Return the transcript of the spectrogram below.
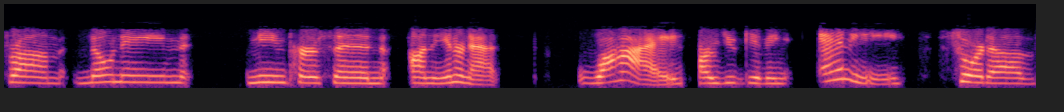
from no name mean person on the internet, why are you giving any sort of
